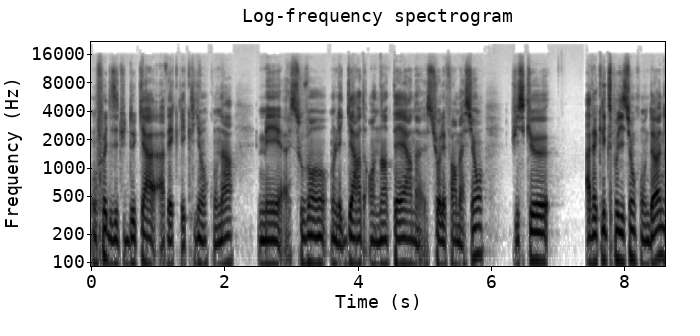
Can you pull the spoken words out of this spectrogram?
on fait des études de cas avec les clients qu'on a mais euh, souvent on les garde en interne sur les formations, puisque avec l'exposition qu'on donne,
